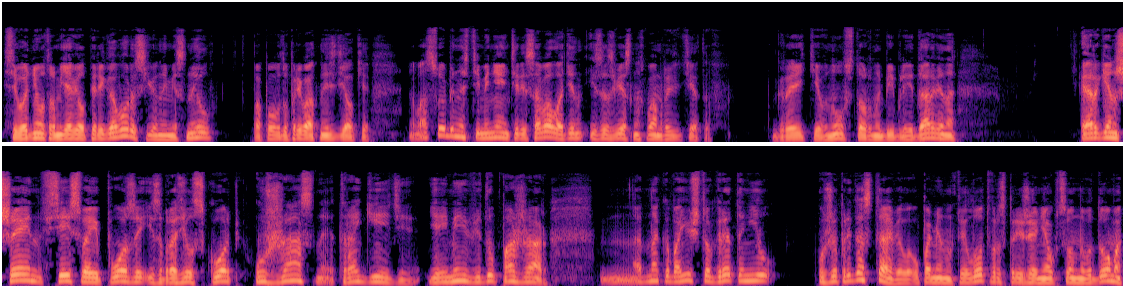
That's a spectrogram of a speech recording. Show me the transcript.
Сегодня утром я вел переговоры с юной мисс Нил по поводу приватной сделки. В особенности меня интересовал один из известных вам раритетов. Грей кивнул в сторону Библии Дарвина. Эргеншейн всей своей позой изобразил скорбь. Ужасная трагедия. Я имею в виду пожар. Однако боюсь, что Грета Нил уже предоставила упомянутый лот в распоряжение аукционного дома.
